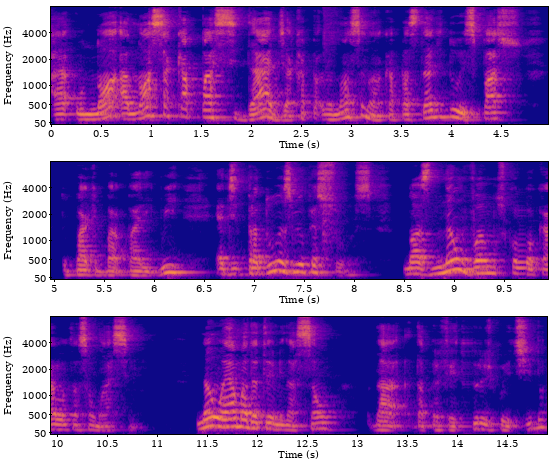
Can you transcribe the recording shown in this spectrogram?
a, no, a nossa capacidade, a, capa, a, nossa não, a capacidade do espaço do Parque Parigui é de para duas mil pessoas. Nós não vamos colocar a lotação máxima. Não é uma determinação da, da Prefeitura de Curitiba,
